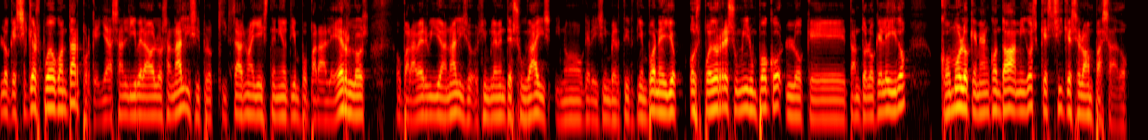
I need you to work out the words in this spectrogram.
Lo que sí que os puedo contar, porque ya se han liberado los análisis, pero quizás no hayáis tenido tiempo para leerlos o para ver videoanálisis o simplemente sudáis y no queréis invertir tiempo en ello, os puedo resumir un poco lo que tanto lo que he leído como lo que me han contado amigos que sí que se lo han pasado.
